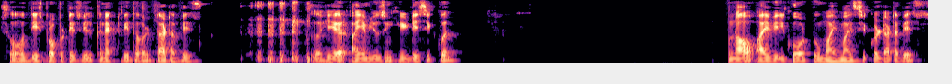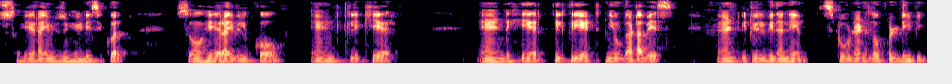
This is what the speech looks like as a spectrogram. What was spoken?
So these properties will connect with our database. So here I am using HeidiSQL now I will go to my MySQL database. So here I am using HeidiSQL so here I will go and click here. And here we'll create new database and it will be the name student local db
